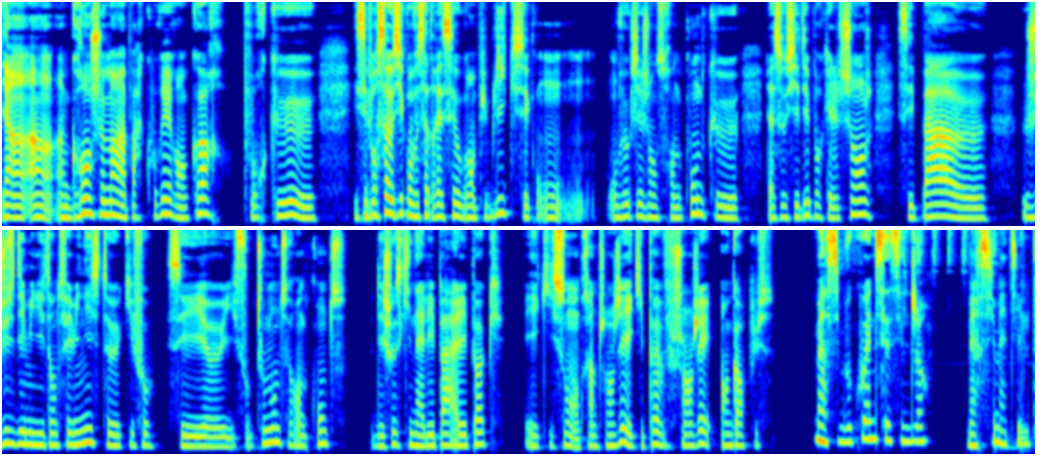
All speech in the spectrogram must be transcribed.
il y a un, grand chemin à parcourir encore pour que et c'est pour ça aussi qu'on veut s'adresser au grand public, c'est qu'on on veut que les gens se rendent compte que la société pour qu'elle change, c'est pas euh, juste des militantes féministes euh, qu'il faut. C'est euh, il faut que tout le monde se rende compte des choses qui n'allaient pas à l'époque et qui sont en train de changer et qui peuvent changer encore plus. Merci beaucoup Anne-Cécile Jean. Merci Mathilde.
